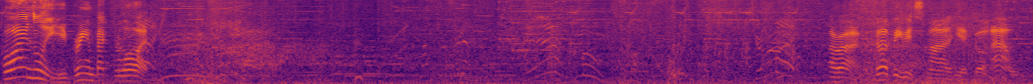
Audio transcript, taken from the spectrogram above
Finally, you bring him back to life. Alright, gotta be a bit smarter here, go. Ow.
